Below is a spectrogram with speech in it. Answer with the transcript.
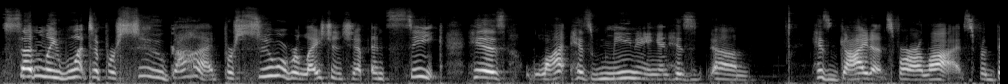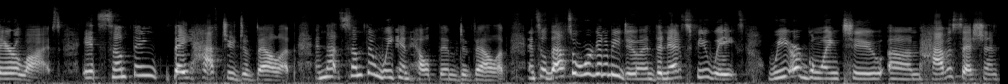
suddenly want to pursue God, pursue a relationship, and seek His His meaning and His um, his guidance for our lives, for their lives. It's something they have to develop, and that's something we can help them develop. And so that's what we're going to be doing the next few weeks. We are going to um, have a session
